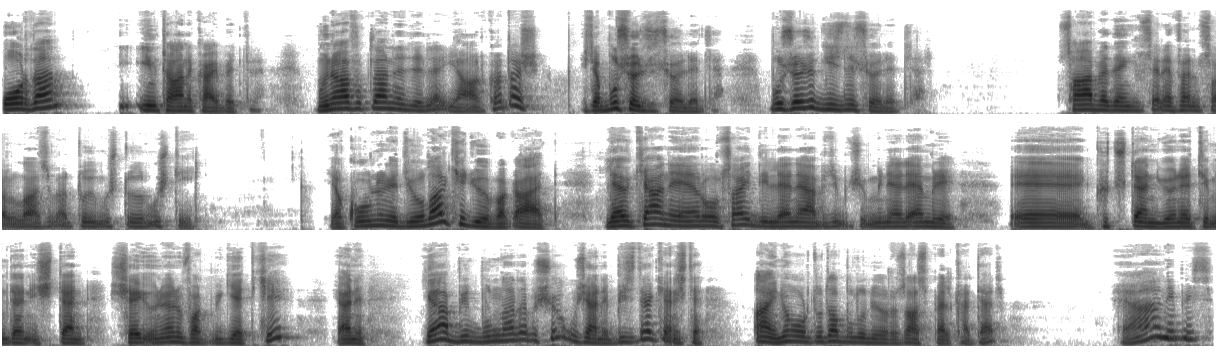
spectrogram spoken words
Oradan imtihanı kaybettiler. Münafıklar ne dediler? Ya arkadaş işte bu sözü söylediler. Bu sözü gizli söylediler. Sahabeden kimse Efendimiz sallallahu aleyhi ve sellem duymuş duyurmuş değil. Yakulü ne diyorlar ki diyor bak ayet. Levkâne eğer olsaydı lena bizim için minel emri e, güçten, yönetimden, işten şey en ufak bir yetki. Yani ya bunlarda bir şey yokmuş yani. Biz derken işte aynı orduda bulunuyoruz asbel kader. Yani biz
